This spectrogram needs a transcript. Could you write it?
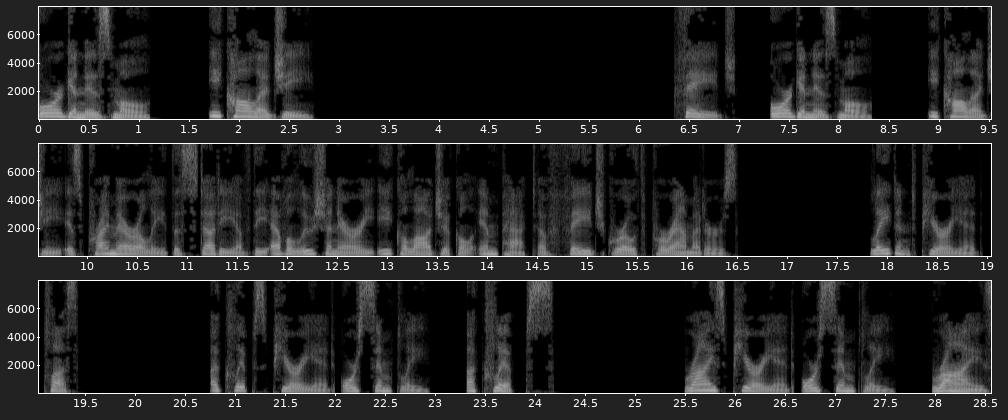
organismal ecology. Phage organismal Ecology is primarily the study of the evolutionary ecological impact of phage growth parameters. Latent period plus eclipse period or simply eclipse. Rise period or simply rise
